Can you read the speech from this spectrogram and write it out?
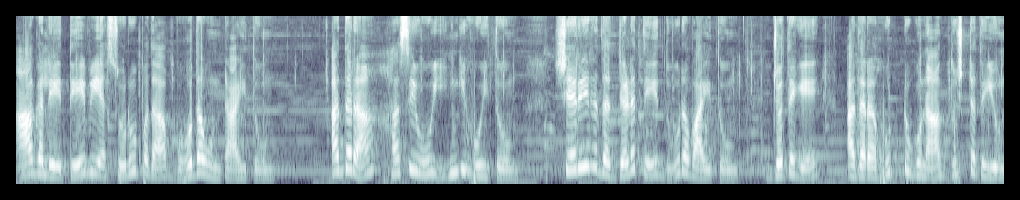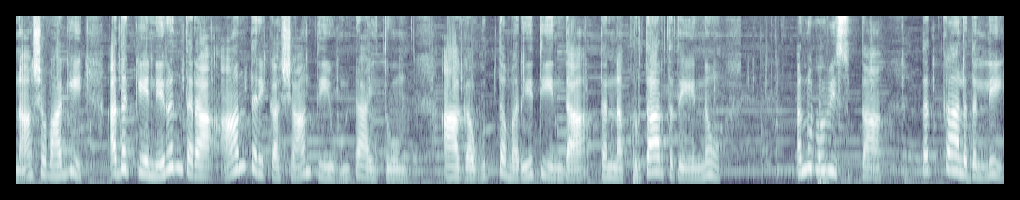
ಆಗಲೇ ದೇವಿಯ ಸ್ವರೂಪದ ಬೋಧ ಉಂಟಾಯಿತು. ಅದರ ಹಸಿವು ಇಂಗಿ ಹೋಯಿತು. ಶರೀರದ ಜಡತೆ ದೂರವಾಯಿತು. ಜೊತೆಗೆ ಅದರ ಹುಟ್ಟುಗುಣ ದುಷ್ಟತೆಯು ನಾಶವಾಗಿ ಅದಕ್ಕೆ ನಿರಂತರ ಆಂತರಿಕ ಶಾಂತಿ ಉಂಟಾಯಿತು. ಆಗ ಉತ್ತಮ ರೀತಿಯಿಂದ ತನ್ನ ಕೃತಾರ್ಥತೆಯನ್ನು ಅನುಭವಿಸುತ್ತಾ ತತ್ಕಾಲದಲ್ಲಿ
